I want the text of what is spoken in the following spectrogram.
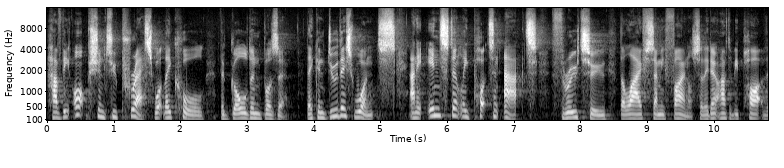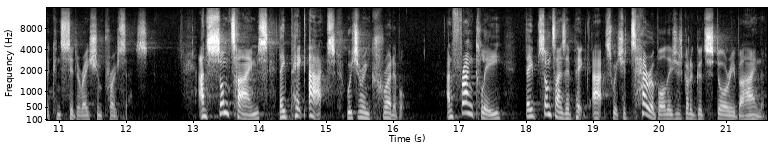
have the option to press what they call the golden buzzer. They can do this once, and it instantly puts an act through to the live semi final, so they don't have to be part of the consideration process. And sometimes they pick acts which are incredible. And frankly, they, sometimes they pick acts which are terrible, they've just got a good story behind them.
